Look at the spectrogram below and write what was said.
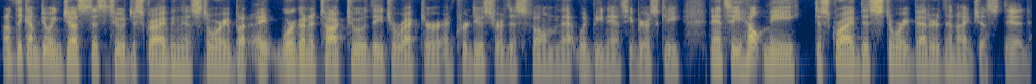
I don't think I'm doing justice to describing this story, but I, we're going to talk to the director and producer of this film. That would be Nancy Buirski. Nancy, help me describe this story better than I just did.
